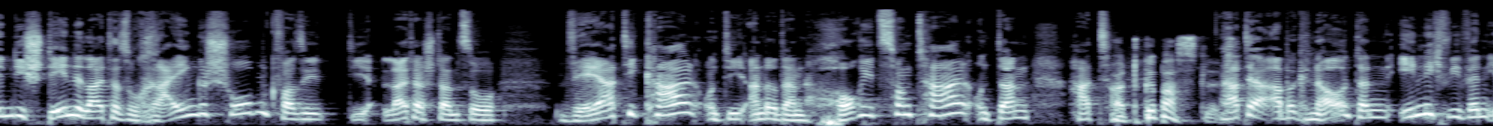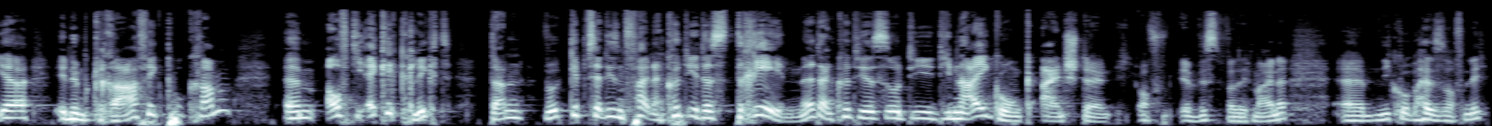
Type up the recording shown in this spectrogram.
in die stehende Leiter so reingeschoben, quasi die Leiter stand so vertikal und die andere dann horizontal und dann hat hat gebastelt. Hat er aber genau und dann ähnlich wie wenn ihr in einem Grafikprogramm ähm, auf die Ecke klickt, dann gibt's ja diesen Pfeil, dann könnt ihr das drehen, ne? Dann könnt ihr so die die Neigung einstellen. Ich hoffe, ihr wisst, was ich meine. Ähm, Nico weiß es hoffentlich.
